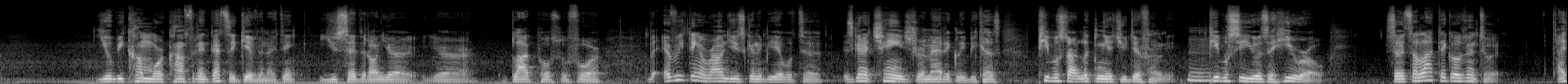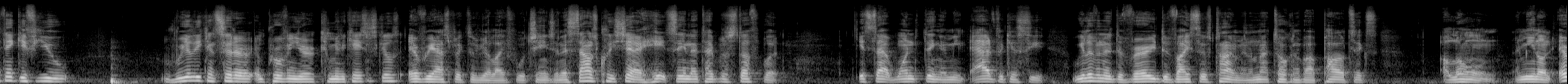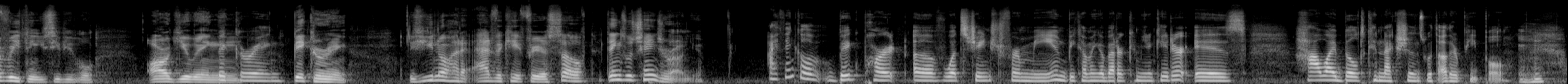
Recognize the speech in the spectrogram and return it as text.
You'll become more confident. That's a given. I think you said that on your your blog post before. But everything around you is going to be able to is going to change dramatically because people start looking at you differently. Hmm. People see you as a hero. So it's a lot that goes into it. I think if you really consider improving your communication skills, every aspect of your life will change. And it sounds cliche. I hate saying that type of stuff, but it's that one thing. I mean, advocacy. We live in a very divisive time, and I'm not talking about politics alone. I mean, on everything, you see people arguing, Bickering. bickering. If you know how to advocate for yourself, things will change around you. I think a big part of what's changed for me in becoming a better communicator is how I build connections with other people.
